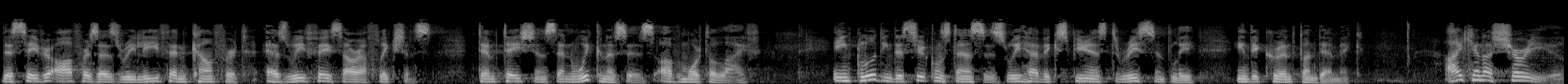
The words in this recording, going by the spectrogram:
the Savior offers us relief and comfort as we face our afflictions, temptations, and weaknesses of mortal life, including the circumstances we have experienced recently in the current pandemic. I can assure you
